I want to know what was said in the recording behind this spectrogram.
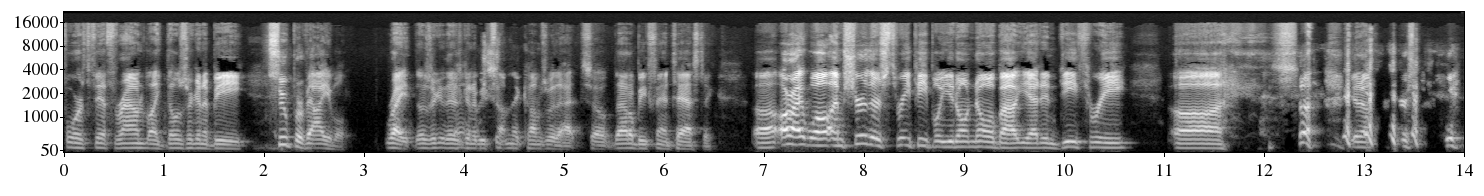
fourth, fifth round, like those are going to be super valuable. Right. Those are there's yeah. going to be something that comes with that. So that'll be fantastic. Uh, all right. Well, I'm sure there's three people you don't know about yet in D3. Uh, you know, we,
